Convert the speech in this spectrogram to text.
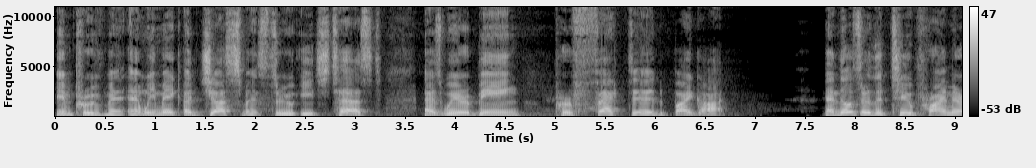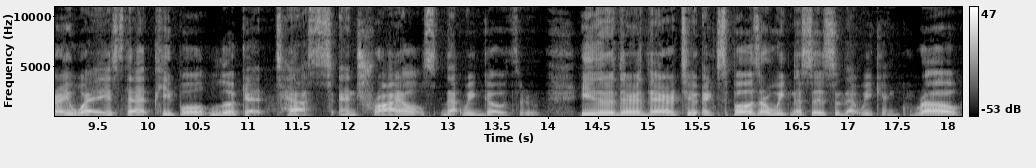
improvement, and we make adjustments through each test as we are being perfected by God. And those are the two primary ways that people look at tests and trials that we go through. Either they're there to expose our weaknesses so that we can grow,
